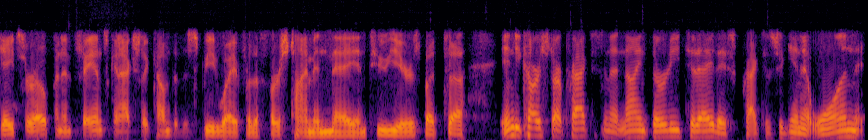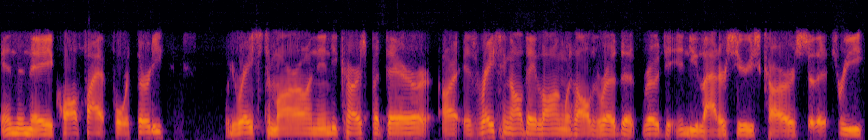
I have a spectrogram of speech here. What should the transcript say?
gates are open and fans can actually come to the speedway for the first time in May in 2 years. But uh Indy cars start practicing at 9:30 today. They practice again at 1 and then they qualify at 4:30. We race tomorrow on the Indy cars, but there are, is racing all day long with all the road to road to Indy ladder series cars. So there are three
